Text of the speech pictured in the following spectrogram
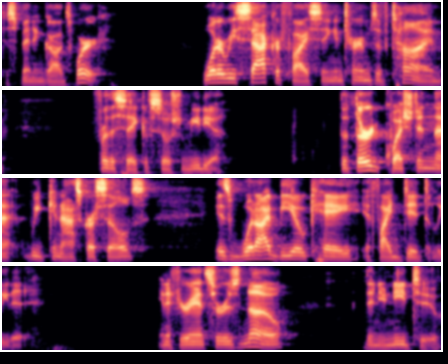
to spend in God's word. What are we sacrificing in terms of time for the sake of social media? The third question that we can ask ourselves is Would I be okay if I did delete it? And if your answer is no, then you need to.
